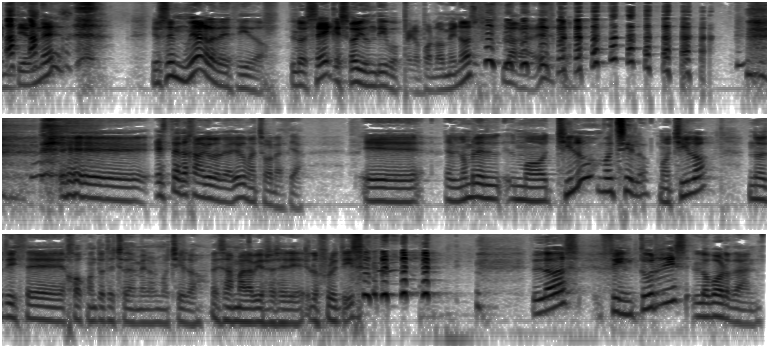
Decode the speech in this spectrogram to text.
¿Entiendes? Yo soy muy agradecido. Lo sé que soy un divo, pero por lo menos lo agradezco. Eh, este déjame que lo lea yo, que me ha hecho gracia. Eh, el nombre, el, el Mochilo, Mochilo. Mochilo, nos dice, jo, cuánto te echo de menos, Mochilo, esa maravillosa serie, los fruitis. los Finturris lo bordan.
